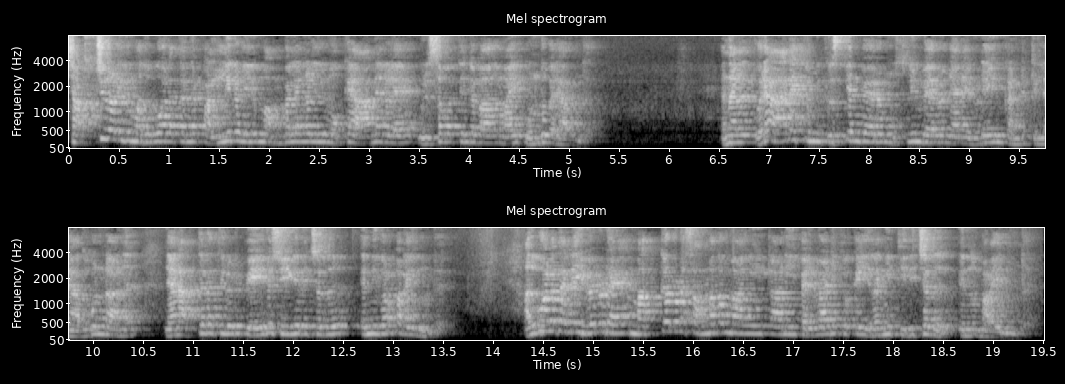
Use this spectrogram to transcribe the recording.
ചർച്ചുകളിലും അതുപോലെ തന്നെ പള്ളികളിലും അമ്പലങ്ങളിലും ഒക്കെ ആനകളെ ഉത്സവത്തിന്റെ ഭാഗമായി കൊണ്ടുവരാറുണ്ട്. എന്നാൽ ഒരാനയ്ക്കും ക്രിസ്ത്യൻ പേരോ മുസ്ലിം പേരോ ഞാൻ എവിടെയും കണ്ടിട്ടില്ല. അതുകൊണ്ടാണ് ഞാൻ അത്തരത്തിലൊരു പേര് സ്വീകരിച്ചത് എന്നിവർ പറയുന്നുണ്ട്. അതുപോലെ തന്നെ ഇവരുടെ മക്കളുടെ സമ്മതം വാങ്ങിയിട്ടാണ് ഈ പരിപാടിക്കൊക്കെ ഇറങ്ങി തിരിച്ചത് എന്നും പറയുന്നുണ്ട്.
